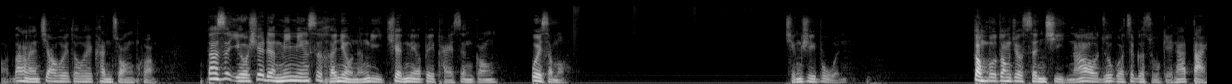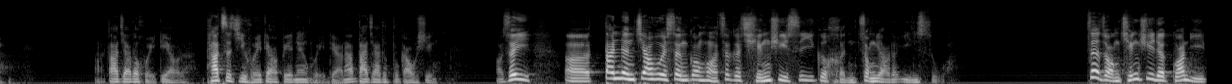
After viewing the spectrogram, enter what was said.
哦，当然教会都会看状况。但是有些人明明是很有能力，却没有被排圣功，为什么？情绪不稳，动不动就生气，然后如果这个组给他带，啊，大家都毁掉了，他自己毁掉，别人毁掉，那大家都不高兴。啊，所以呃，担任教会圣公哈，这个情绪是一个很重要的因素啊。这种情绪的管理，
